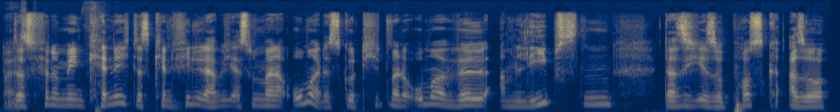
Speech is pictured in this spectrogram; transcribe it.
Weiß. Das Phänomen kenne ich, das kennen viele. Da habe ich erst mit meiner Oma diskutiert. Meine Oma will am liebsten, dass ich ihr so Post, also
